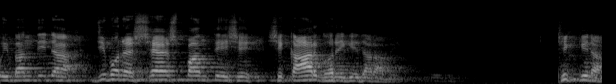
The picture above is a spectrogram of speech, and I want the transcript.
ওই বান্দিটা জীবনের শেষ প্রান্তে এসে সে কার ঘরে গিয়ে দাঁড়াবে? ঠিক কিনা?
